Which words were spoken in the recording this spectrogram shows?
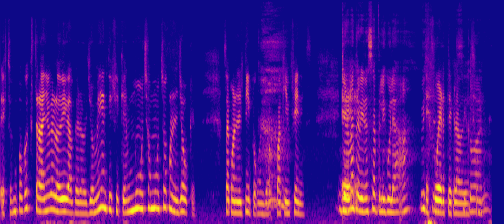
esto es un poco extraño que lo diga, pero yo me identifiqué mucho, mucho con el Joker. O sea, con el tipo, con Jo- Joaquín Phoenix. Yo no me Eh, atreví a esa película, ¿ah? Es fuerte, Sí, Claudia, sí. cobarde.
